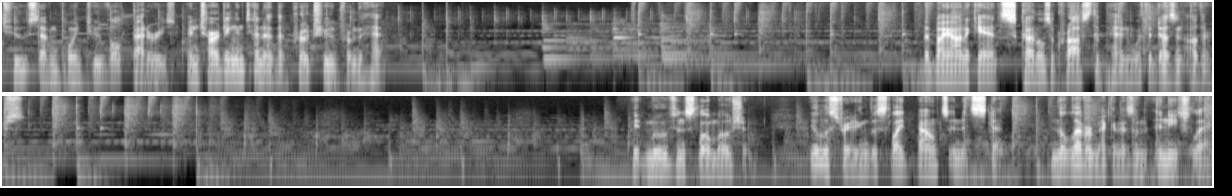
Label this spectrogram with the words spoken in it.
two 7.2 volt batteries and charging antenna that protrude from the head. The bionic ant scuttles across the pen with a dozen others. It moves in slow motion, illustrating the slight bounce in its step and the lever mechanism in each leg.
